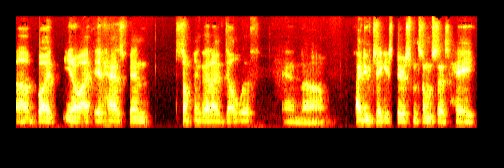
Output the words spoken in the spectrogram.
Uh, but you know, I, it has been something that I've dealt with, and uh, I do take it serious when someone says, "Hey,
